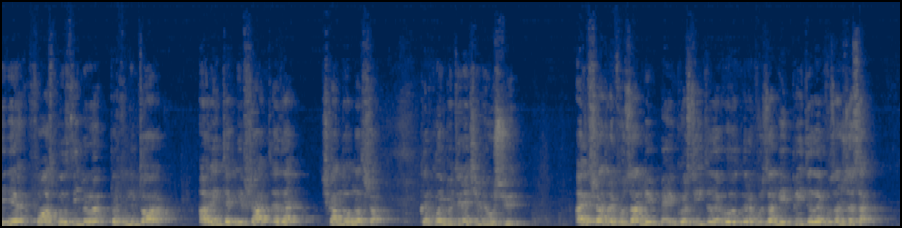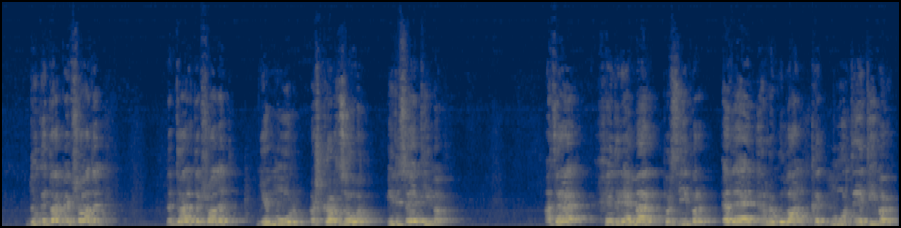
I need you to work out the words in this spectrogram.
Në një fazë të udhëtimeve përfundimtare, arrijnë tek një fshat edhe çka ndodh në atë fshat? Kërkojnë prej tyre që me i ushqy. Ai fshat refuzon me, me i gostit edhe refuzon me i prit edhe refuzon çdo sen. Duke dalë prej fshatit, në dalë të fshatit, një mur është ka rrëzohet i disa jetimëve. Atëherë, Hidri e merr për sipër edhe e rregullon këtë mur të jetimëve.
